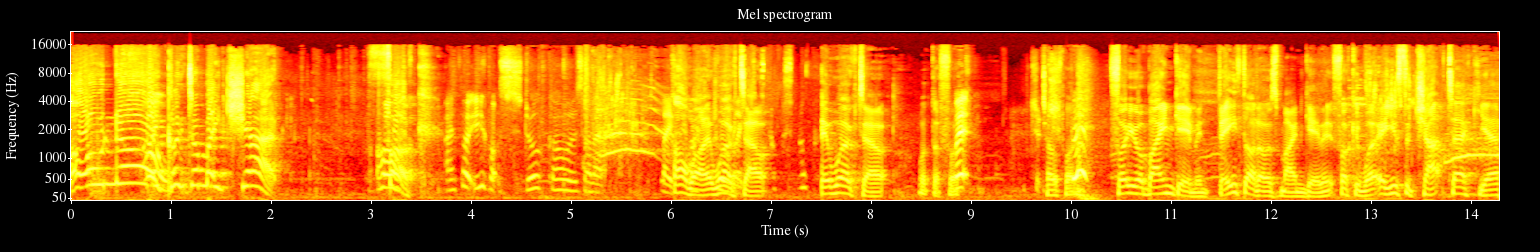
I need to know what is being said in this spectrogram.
oh no! I Oh. clicked on my chat. Oh, Fuck. I thought you got stuck. I was like, like. Oh well, it worked like, out. stuck, stuck. It worked out. What the fuck? Wait. ch- ch- Teleport. thought you were mind gaming. They thought I was mind gaming. It fucking worked. I used the chat tech, yeah.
